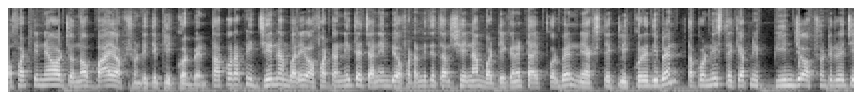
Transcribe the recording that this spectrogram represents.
অফারটি নেওয়ার জন্য বাই অপশনটিতে ক্লিক করবেন। তারপর আপনি যে নাম্বারে অফারটা নিতে চান এমবি অফারটা নিতে চান, সেই নাম্বারটি এখানে টাইপ করবেন নেক্সটে ক্লিক করে দিবেন। তারপর নিচ থেকে আপনি পিন যে অপশনটি রয়েছে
